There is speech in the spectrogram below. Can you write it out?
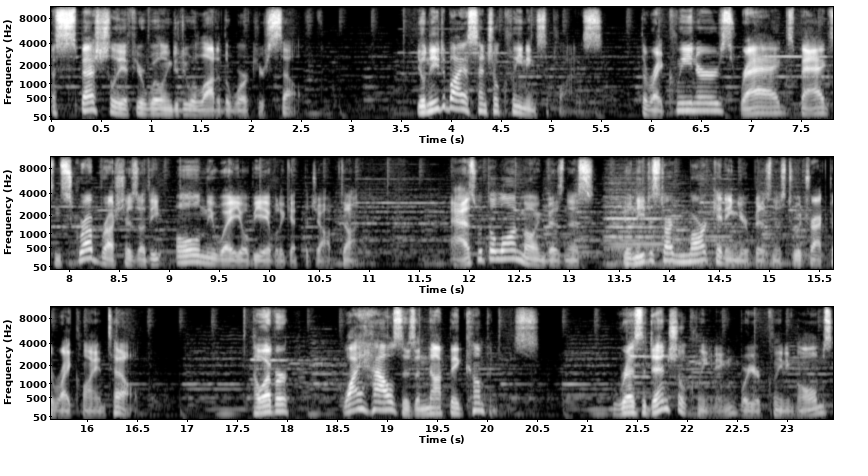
especially if you're willing to do a lot of the work yourself. You'll need to buy essential cleaning supplies, the right cleaners, rags, bags, and scrub brushes are the only way you'll be able to get the job done. As with the lawn mowing business, you'll need to start marketing your business to attract the right clientele. However, why houses and not big companies? Residential cleaning, where you're cleaning homes,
